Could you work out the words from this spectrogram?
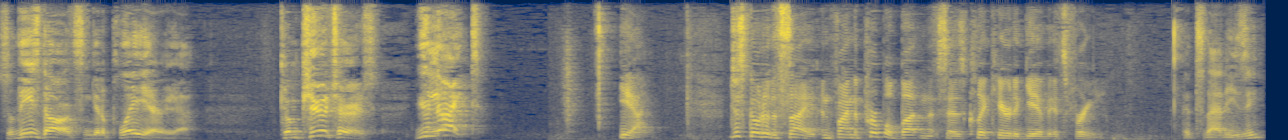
so these dogs can get a play area. Computers, unite! Yeah. Just go to the site and find the purple button that says click here to give, it's free. It's that easy?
